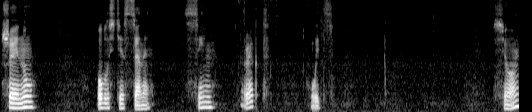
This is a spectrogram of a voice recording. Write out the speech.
ширину области сцены scene rect width. Все.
